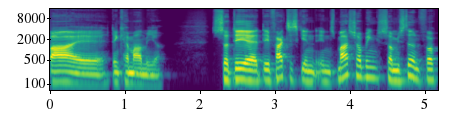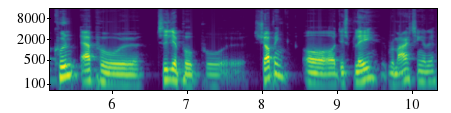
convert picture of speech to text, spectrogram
bare øh, den kan meget mere. Så det er, det er faktisk en, en smart shopping, som i stedet for kun er på øh, tidligere på, på øh, shopping og display, remarketing og det,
